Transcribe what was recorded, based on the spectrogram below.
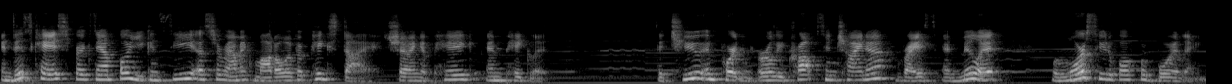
In this case, for example, you can see a ceramic model of a pigsty showing a pig and piglet. The two important early crops in China, rice and millet, were more suitable for boiling,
